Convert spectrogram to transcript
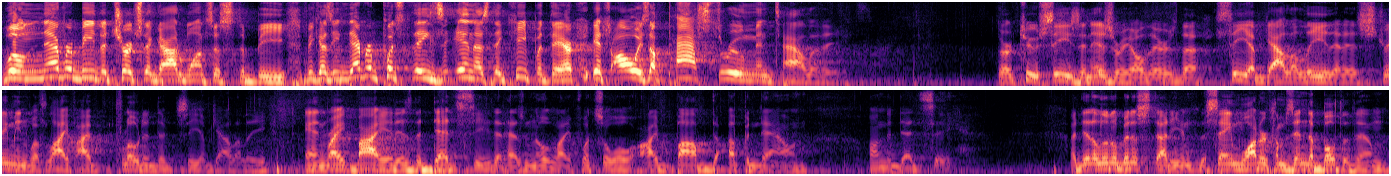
we'll never be the church that God wants us to be because He never puts things in us to keep it there. It's always a pass through mentality. There are two seas in Israel. There's the Sea of Galilee that is streaming with life. I've floated the Sea of Galilee. And right by it is the Dead Sea that has no life whatsoever. I bobbed up and down on the Dead Sea. I did a little bit of studying. The same water comes into both of them.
